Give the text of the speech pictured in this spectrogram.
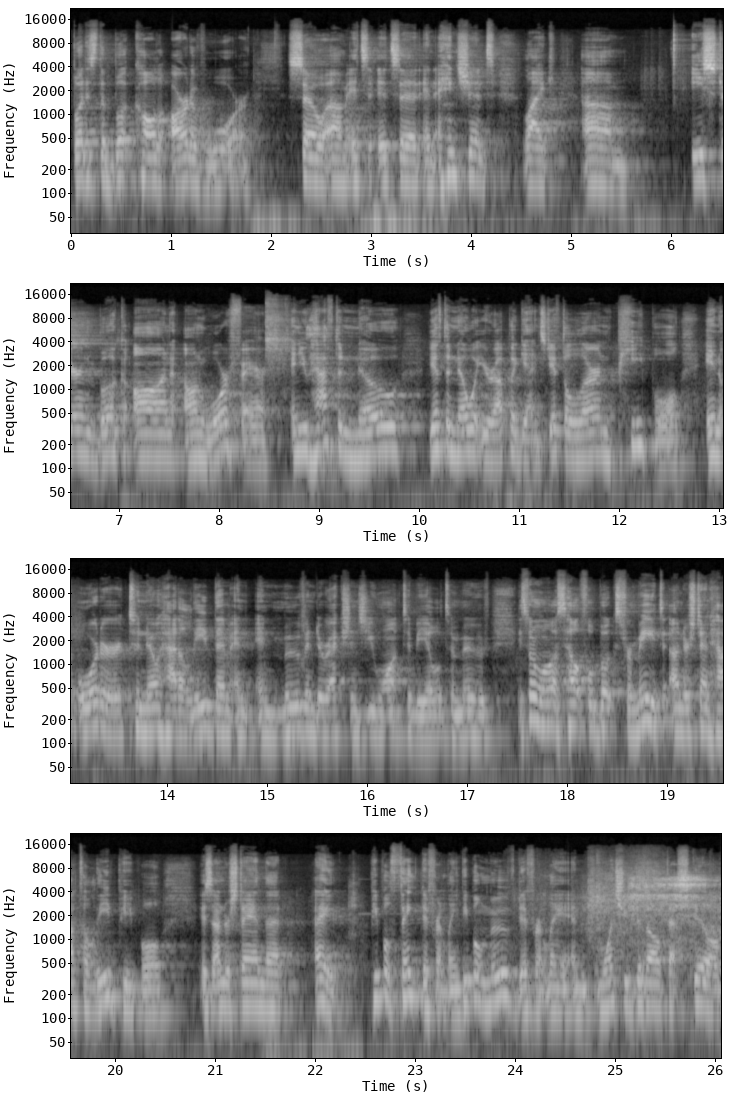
but it's the book called Art of War. So um, it's it's a, an ancient like. Um, Eastern book on on warfare, and you have to know you have to know what you're up against. You have to learn people in order to know how to lead them and, and move in directions you want to be able to move. It's been one of the most helpful books for me to understand how to lead people is understand that hey, people think differently, people move differently, and once you develop that skill,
